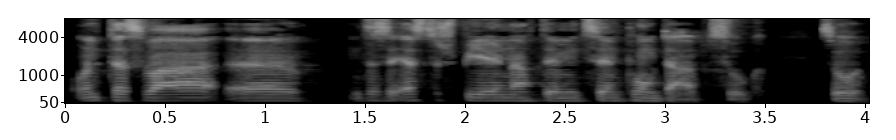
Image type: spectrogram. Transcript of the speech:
und das war äh, das erste Spiel nach dem Zehn-Punkte-Abzug. So,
